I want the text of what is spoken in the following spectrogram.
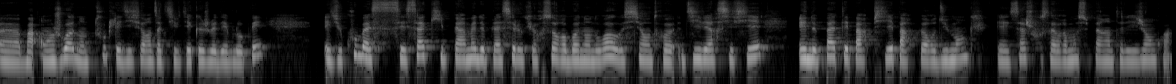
euh, bah, en joie dans toutes les différentes activités que je vais développer. Et du coup, bah, c'est ça qui permet de placer le curseur au bon endroit aussi entre diversifier et ne pas t'éparpiller par peur du manque. Et ça, je trouve ça vraiment super intelligent, quoi.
